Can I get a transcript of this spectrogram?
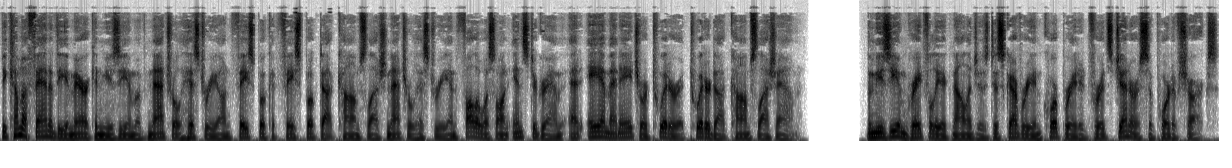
Become a fan of the American Museum of Natural History on Facebook at facebook.com slash naturalhistory and follow us on Instagram at amnh or Twitter at twitter.com slash am. The museum gratefully acknowledges Discovery Incorporated for its generous support of sharks.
